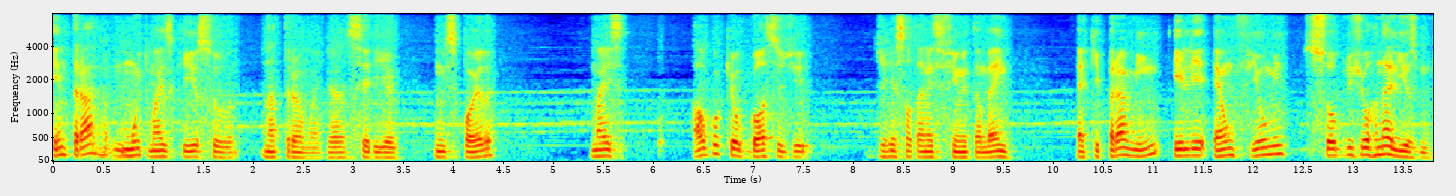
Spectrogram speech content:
entrar muito mais do que isso na trama já seria um spoiler, mas algo que eu gosto de, de ressaltar nesse filme também é que para mim ele é um filme sobre jornalismo.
